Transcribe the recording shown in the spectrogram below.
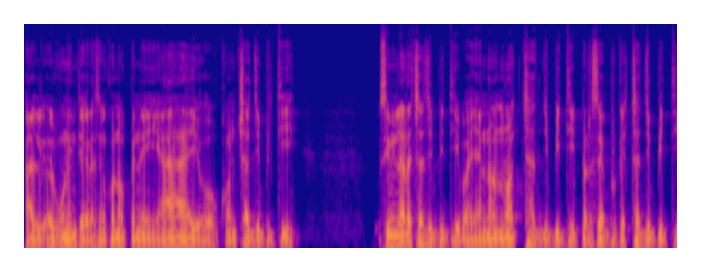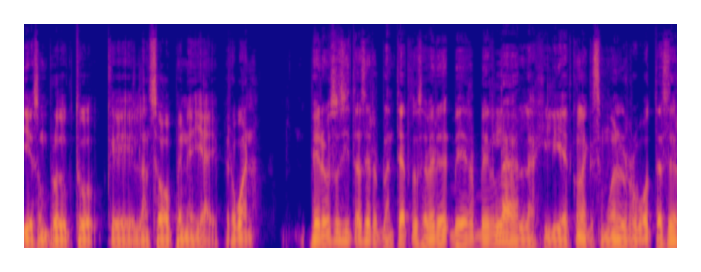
alguna integración con OpenAI o con ChatGPT. Similar a ChatGPT, vaya, no, no ChatGPT per se, porque ChatGPT es un producto que lanzó OpenAI, pero bueno. Pero eso sí te hace replantearte, o sea, ver, ver, la, la, agilidad con la que se mueve el robot te hace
